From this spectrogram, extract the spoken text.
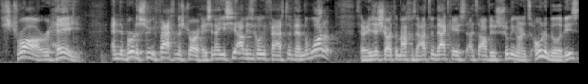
straw or hay, and the bird is swimming fast in the straw. So now you see obviously going faster than the water. So in that case, it's obviously swimming on its own abilities.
